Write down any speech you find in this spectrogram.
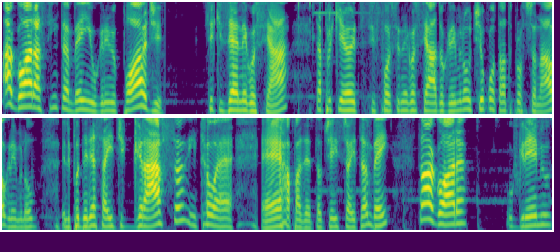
Agora sim também o Grêmio pode, se quiser negociar. Até porque antes, se fosse negociado, o Grêmio não tinha um contrato profissional, o Grêmio não, ele poderia sair de graça. Então é, é, rapaziada, então tinha isso aí também. Então agora o Grêmio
